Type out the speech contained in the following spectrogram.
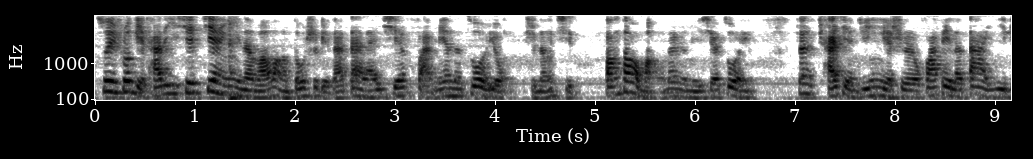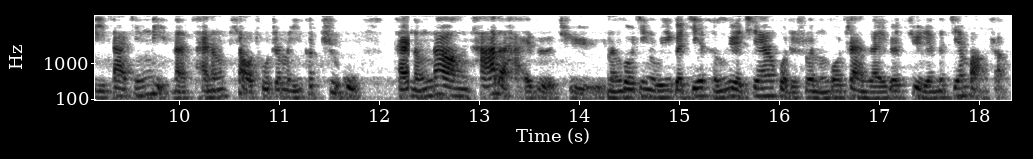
所以说给他的一些建议呢，往往都是给他带来一些反面的作用，只能起。帮倒忙的这么一些作用，这柴简君也是花费了大毅力、大精力，那才能跳出这么一个桎梏，才能让他的孩子去能够进入一个阶层跃迁，或者说能够站在一个巨人的肩膀上，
